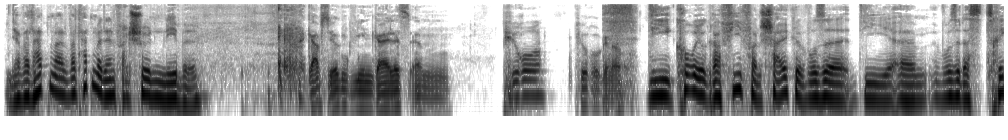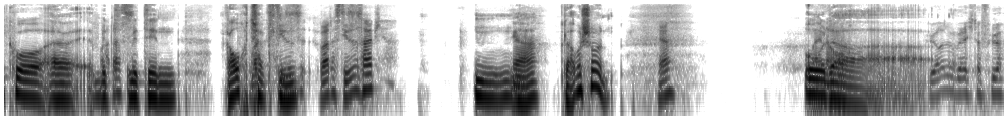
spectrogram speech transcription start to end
Ja, was hatten wir, was hatten wir denn von schönem Nebel? Gab es irgendwie ein geiles ähm, Pyro. Pyro, genau. Die Choreografie von Schalke, wo sie die, ähm, wo sie das Trikot äh, mit, das? mit den War das, Rauchtöpfen, dieses, war das dieses Halbjahr? Hm, Ja. glaube schon. Ja. Oder Ja, dann wäre ich dafür.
